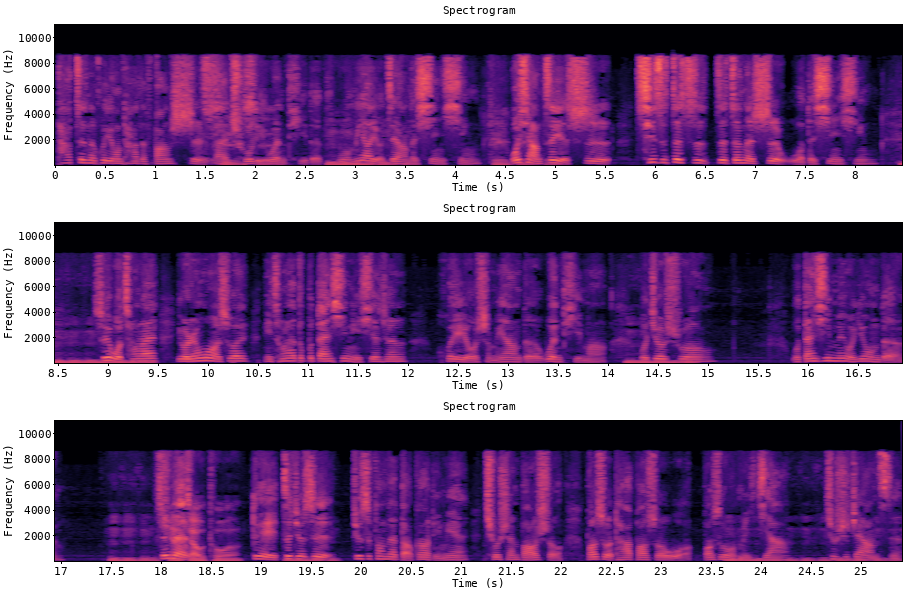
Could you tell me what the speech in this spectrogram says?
他真的会用他的方式来处理问题的。我们要有这样的信心。对，我想这也是，其实这是这真的是我的信心。嗯嗯，所以我从来有人问我说：“你从来都不担心你先生会有什么样的问题吗？”我就说：“我担心没有用的。”嗯嗯嗯，真的交托，对，这就是、嗯、就是放在祷告里面求神保守，保守他，保守我，保守我们一家，嗯、就是这样子。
